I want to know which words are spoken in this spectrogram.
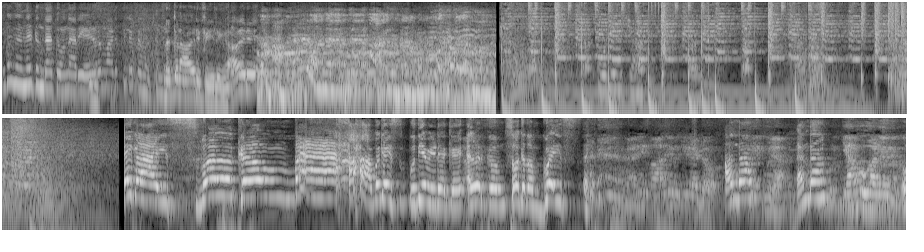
ഇവിടെ നിന്നിട്ട് എന്താ തോന്നുക അറിയോ ഏറുമാടത്തിലൊക്കെ നിൽക്കുന്നു. ആ ഒരു ഫീലിംഗ് ആ ഒരു Hey വെൽക്കം ബാക്ക് ഗൈസ് പുതിയ വീഡിയോക്ക് എല്ലാവർക്കും സ്വാഗതം. ഗൈസ് എന്താ? എന്താ? ഓ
